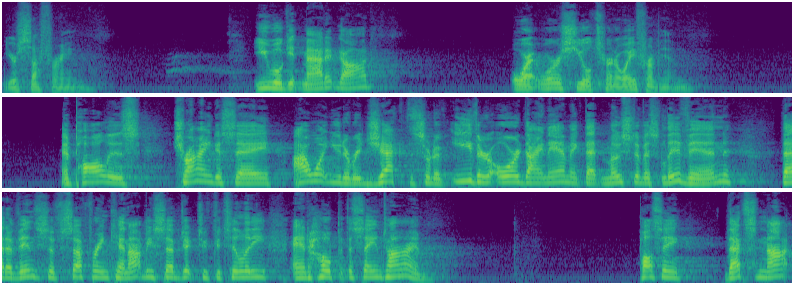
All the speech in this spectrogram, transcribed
your suffering. You will get mad at God, or at worst, you'll turn away from Him. And Paul is trying to say, I want you to reject the sort of either or dynamic that most of us live in, that events of suffering cannot be subject to futility and hope at the same time. Paul's saying, that's not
